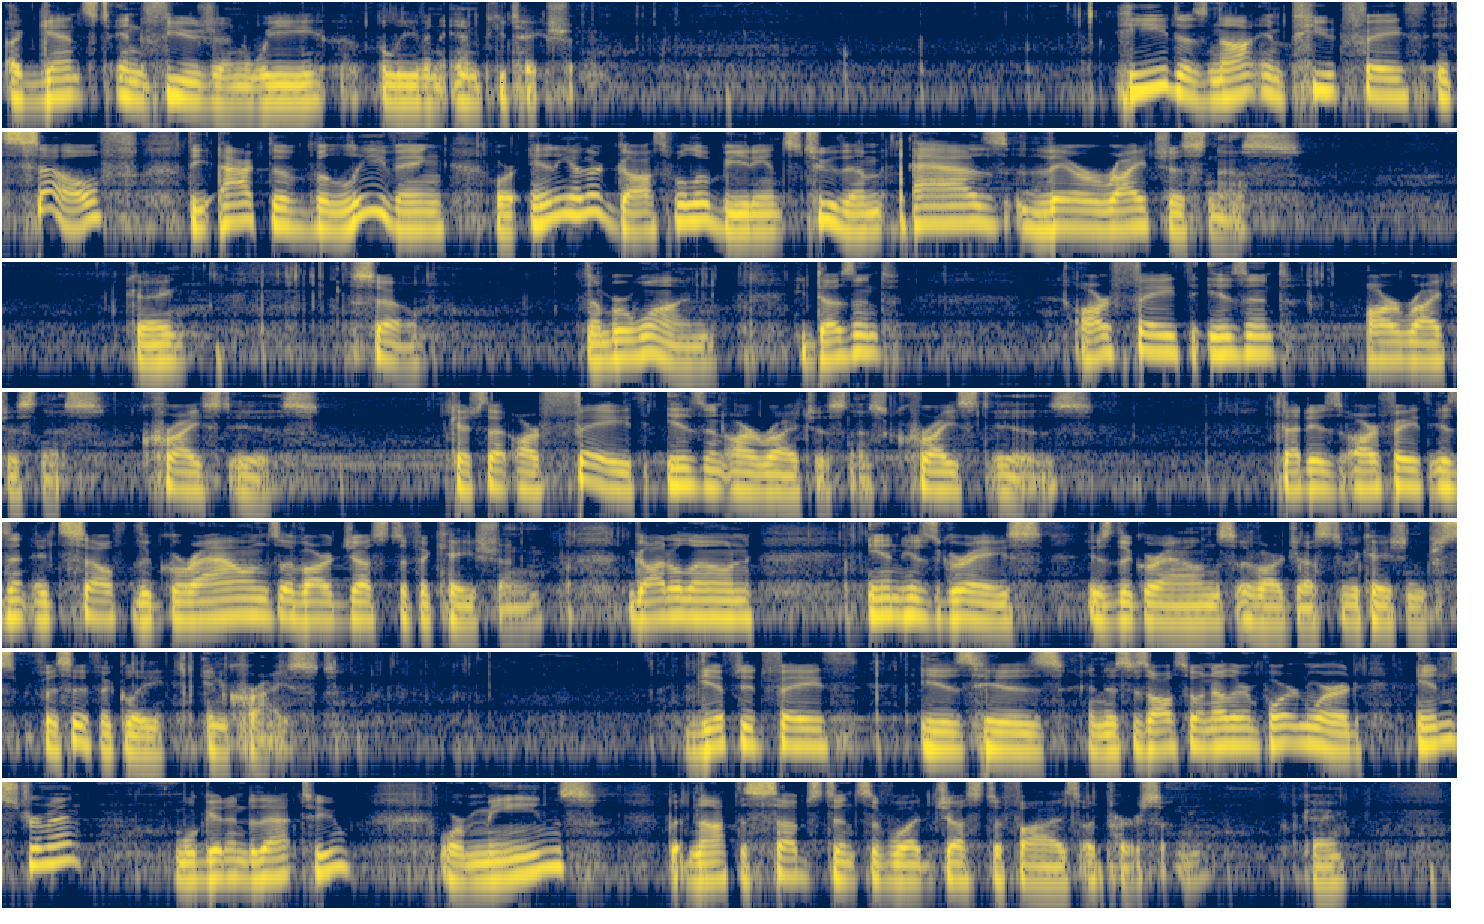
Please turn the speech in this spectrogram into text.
against infusion, we believe in imputation. He does not impute faith itself, the act of believing, or any other gospel obedience to them as their righteousness. Okay? So, number one, he doesn't, our faith isn't our righteousness. Christ is. Catch that? Our faith isn't our righteousness. Christ is. That is, our faith isn't itself the grounds of our justification. God alone, in His grace, is the grounds of our justification, specifically in Christ. Gifted faith is His, and this is also another important word, instrument. We'll get into that too, or means, but not the substance of what justifies a person. Okay?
